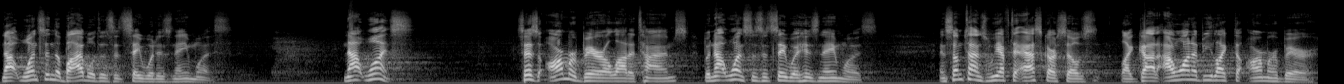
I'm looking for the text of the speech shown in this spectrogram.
Not once in the Bible does it say what his name was. Not once. It says armor bearer a lot of times, but not once does it say what his name was. And sometimes we have to ask ourselves, like, God, I want to be like the armor bearer.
